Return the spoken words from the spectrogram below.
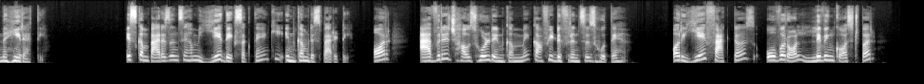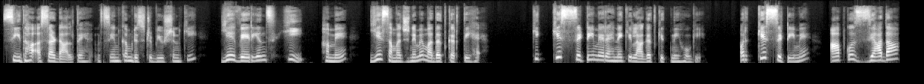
नहीं रहती। इस कंपैरिजन से हम ये देख सकते हैं कि इनकम डिस्पैरिटी और एवरेज हाउस होल्ड इनकम में काफ़ी डिफरेंसेस होते हैं और ये फैक्टर्स ओवरऑल लिविंग कॉस्ट पर सीधा असर डालते हैं। इनकम डिस्ट्रीब्यूशन की ये वेरिएंस ही हमें ये समझने में मदद करती है। कि किस सिटी में रहने की लागत कितनी होगी और किस सिटी में आपको ज़्यादा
